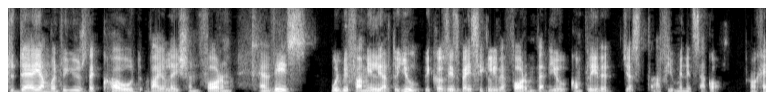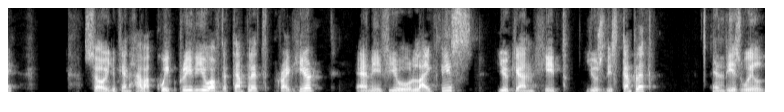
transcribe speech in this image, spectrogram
Today, I'm going to use the code violation form, and this will be familiar to you because it's basically the form that you completed just a few minutes ago, okay? So you can have a quick preview of the template right here. And if you like this, you can hit use this template, and this will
